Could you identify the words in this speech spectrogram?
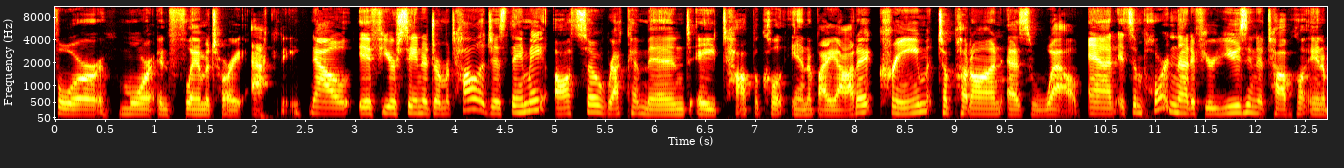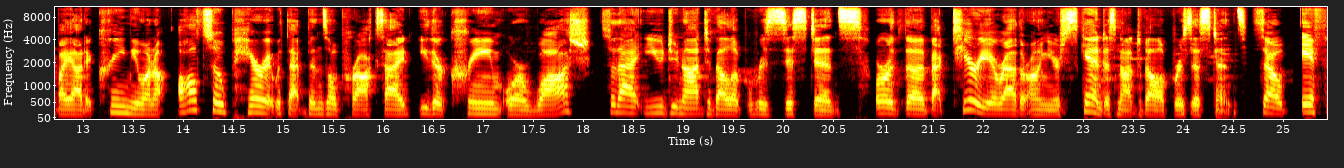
for more inflammatory acne. Now, if you're seeing a dermatologist, they may also recommend a topical antibiotic cream to put on as well. And it's important that if you're using a topical antibiotic cream, you want to also pair it with that benzoyl peroxide, either cream or wash, so that you do not develop resistance or the bacteria rather on your skin does not develop resistance. So if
